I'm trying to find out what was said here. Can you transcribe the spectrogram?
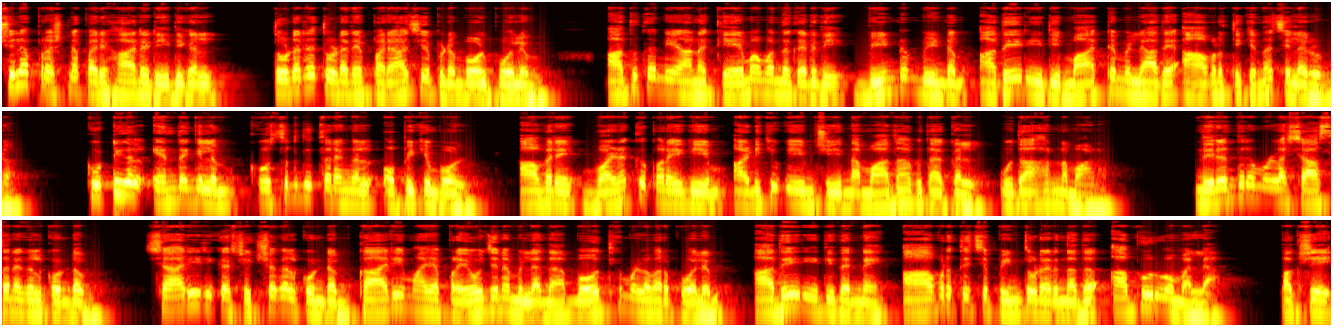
ചില പ്രശ്ന പരിഹാര രീതികൾ തുടരെ തുടരെ പരാജയപ്പെടുമ്പോൾ പോലും അതുതന്നെയാണ് കേമമെന്ന് കരുതി വീണ്ടും വീണ്ടും അതേ രീതി മാറ്റമില്ലാതെ ആവർത്തിക്കുന്ന ചിലരുണ്ട്. കുട്ടികൾ എന്തെങ്കിലും കുസൃതിത്തരങ്ങൾ ഒപ്പിക്കുമ്പോൾ അവരെ വഴക്ക് പറയുകയും അടിക്കുകയും ചെയ്യുന്ന മാതാപിതാക്കൾ ഉദാഹരണമാണ്. നിരന്തരമുള്ള ശാസനകൾ കൊണ്ടും ശാരീരിക ശിക്ഷകൾ കൊണ്ടും കാര്യമായ പ്രയോജനമില്ലെന്ന് ബോധ്യമുള്ളവർ പോലും അതേ രീതി തന്നെ ആവർത്തിച്ച് പിന്തുടരുന്നത് അപൂർവമല്ല. പക്ഷേ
